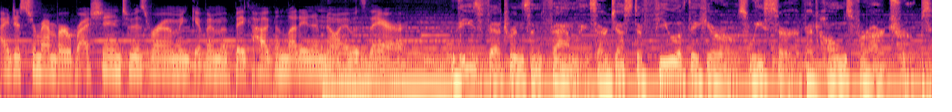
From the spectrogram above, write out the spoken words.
I just remember rushing into his room and giving him a big hug and letting him know I was there. These veterans and families are just a few of the heroes we serve at Homes for Our Troops.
